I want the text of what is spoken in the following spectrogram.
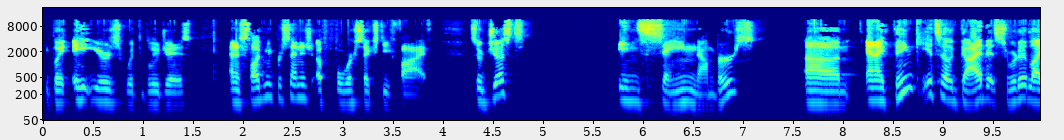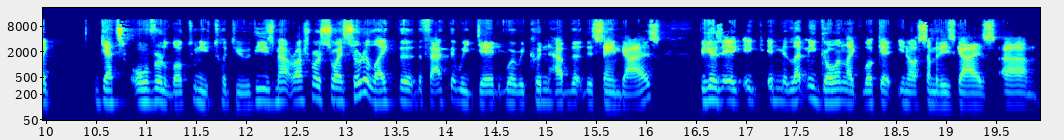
He played eight years with the Blue Jays and a slugging percentage of 465. So just insane numbers. Um, and I think it's a guy that sort of like gets overlooked when you t- do these Mount Rushmore. So I sort of like the the fact that we did where we couldn't have the, the same guys because it, it, it let me go and like look at you know some of these guys. Um,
